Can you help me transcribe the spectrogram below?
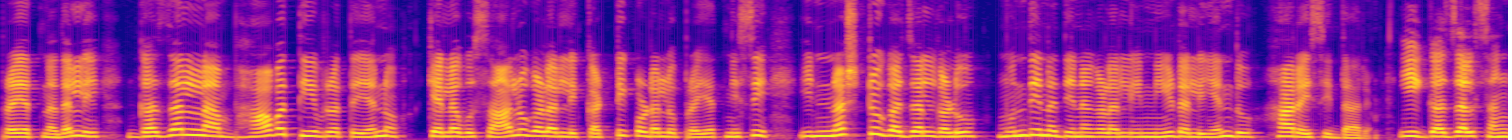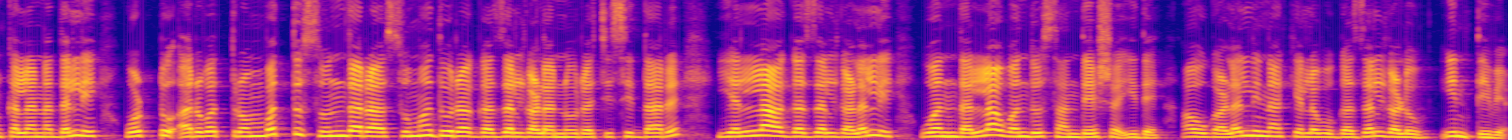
ಪ್ರಯತ್ನದಲ್ಲಿ ಗಜಲ್ನ ಭಾವ ತೀವ್ರತೆಯನ್ನು ಕೆಲವು ಸಾಲುಗಳಲ್ಲಿ ಕಟ್ಟಿಕೊಡಲು ಪ್ರಯತ್ನಿಸಿ ಇನ್ನಷ್ಟು ಗಜಲ್ಗಳು ಮುಂದಿನ ದಿನಗಳಲ್ಲಿ ನೀಡಲಿ ಎಂದು ಹಾರೈಸಿದ್ದಾರೆ. ಈ ಗಜಲ್ ಸಂಕಲನದಲ್ಲಿ ಒಟ್ಟು ಅರವತ್ತೊಂಬತ್ತು ಸುಂದರ ಸುಮಧುರ ಗಜಲ್ಗಳನ್ನು ರಚಿಸಿದ್ದಾರೆ. ಎಲ್ಲ ಗಜಲ್ಗಳಲ್ಲಿ ಒಂದಲ್ಲ ಒಂದು ಸಂದೇಶ ಇದೆ. ಅವುಗಳಲ್ಲಿನ ಕೆಲವು ಗಜಲ್ಗಳು ಇಂತಿವೆ.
